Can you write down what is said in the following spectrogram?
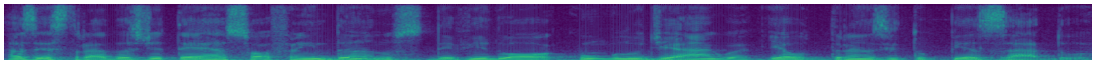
as estradas de terra sofrem danos devido ao acúmulo de água e ao trânsito pesado.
